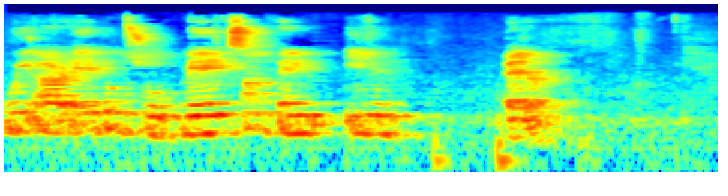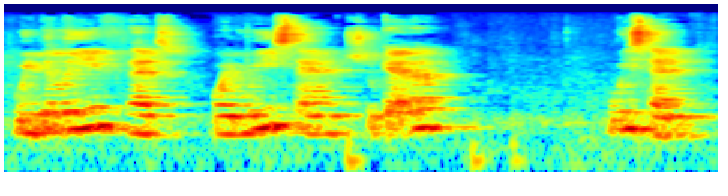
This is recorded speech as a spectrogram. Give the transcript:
we are able to make something even better. We believe that when we stand together, we stand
